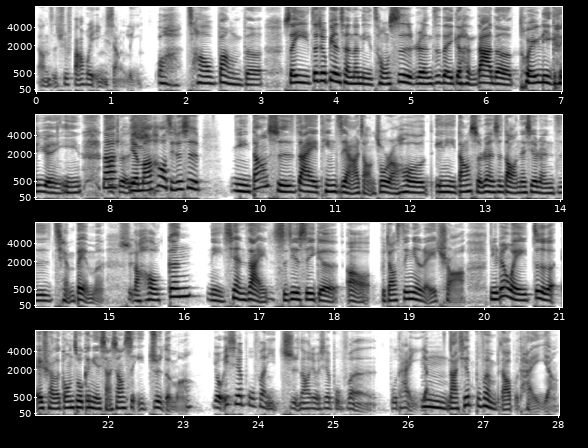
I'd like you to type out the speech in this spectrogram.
这样子去发挥影响力，哇，超棒的！所以这就变成了你从事人资的一个很大的推力跟原因。那也蛮好奇，就是你当时在听职涯讲座，然后以你当时认识到那些人资前辈们，是，然后跟你现在实际是一个呃比较 senior 的 HR，你认为这个 HR 的工作跟你的想象是一致的吗？有一些部分一致，然后有一些部分不太一样。嗯，哪些部分比较不太一样？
